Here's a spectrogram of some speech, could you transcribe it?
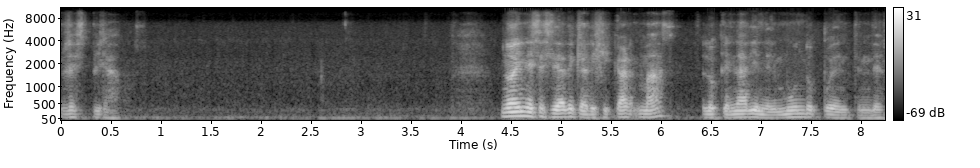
Respiramos. No hay necesidad de clarificar más lo que nadie en el mundo puede entender.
